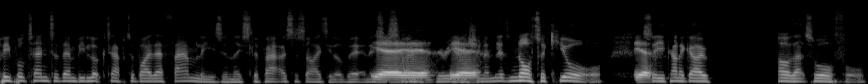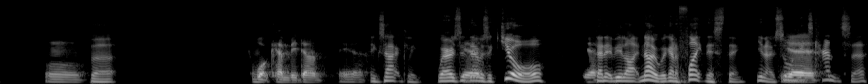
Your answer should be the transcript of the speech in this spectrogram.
People tend to then be looked after by their families and they slip out of society a little bit and it's Yeah, a slow yeah, yeah, yeah, deterioration yeah. and there's not a cure. yeah. So you kind of go, oh, that's awful, Mm. but What can be done? Yeah, exactly. Whereas if there was a cure, Yeah. then it'd be like, no, we're going to fight this thing. You know, someone gets cancer,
